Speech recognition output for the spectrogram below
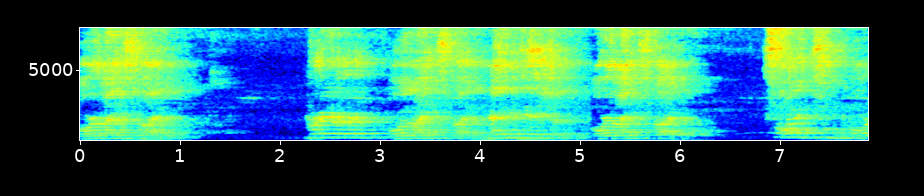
our lifestyle. Prayer, our lifestyle. Meditation, our lifestyle. Solitude, our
